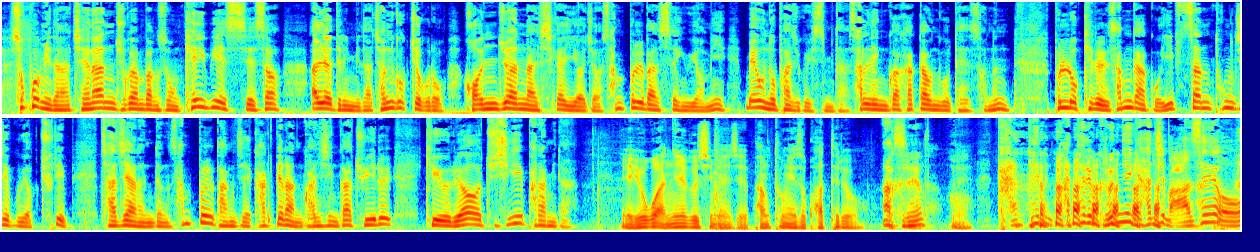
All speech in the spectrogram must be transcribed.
속보입니다. 재난 주간 방송 KBS에서 알려드립니다. 전국적으로 건조한 날씨가 이어져 산불 발생 위험이 매우 높아지고 있습니다. 산림과 가까운 곳에서는 블로키를 삼가고 입산 통제 구역 출입, 자제하는 등 산불 방지에 각별한 관심과 주의를 기울여 주시기 바랍니다. 예, 요거 안 읽으시면 이제 방통에서 과태료 아, 그래요? 받습니다. 네. 나한테는 과태료 그런 얘기 하지 마세요.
